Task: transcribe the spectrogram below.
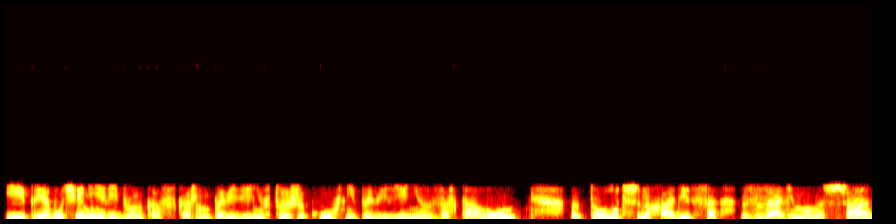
И при обучении ребенка, скажем, поведению в той же кухне, поведению за столом, то лучше находиться сзади малыша,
